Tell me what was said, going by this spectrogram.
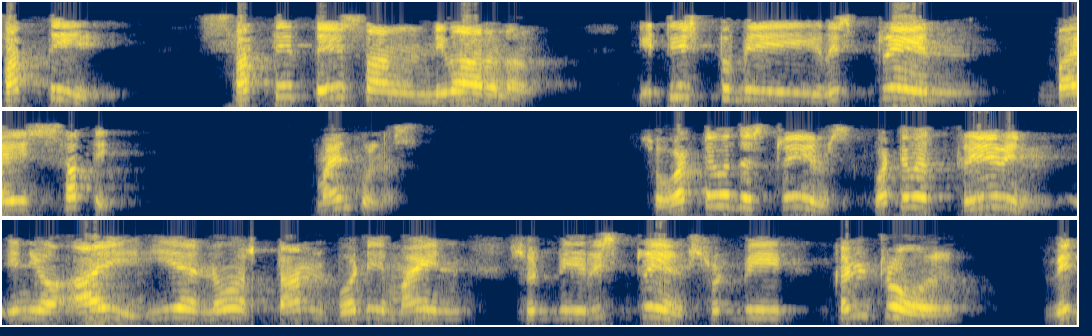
Sati. Sati tesang nivaranam. It is to be restrained by sati. Mindfulness. So whatever the streams, whatever craving in your eye, ear, nose, tongue, body, mind should be restrained, should be controlled with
